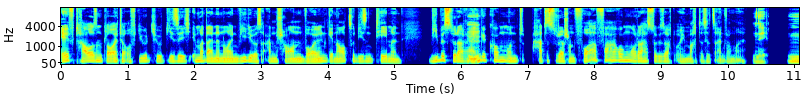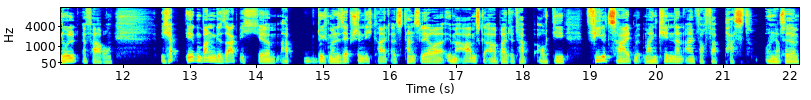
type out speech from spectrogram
11.000 Leute auf YouTube, die sich immer deine neuen Videos anschauen wollen, genau zu diesen Themen. Wie bist du da mhm. reingekommen und hattest du da schon Vorerfahrungen oder hast du gesagt, oh, ich mache das jetzt einfach mal? Nee, null Erfahrung. Ich habe irgendwann gesagt, ich äh, habe durch meine Selbstständigkeit als Tanzlehrer immer abends gearbeitet, habe auch die viel Zeit mit meinen Kindern einfach verpasst. Und ja. äh,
